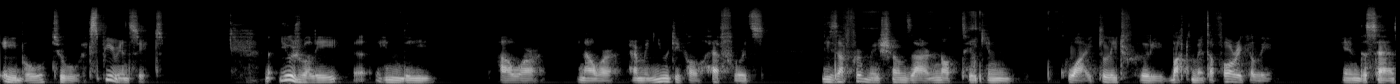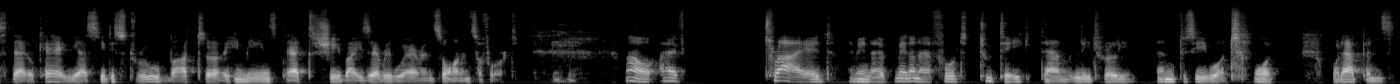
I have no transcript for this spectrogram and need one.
able to experience it. Usually, uh, in the our in our hermeneutical efforts, these affirmations are not taken quite literally, but metaphorically in the sense that, okay, yes, it is true, but uh, he means that Shiva is everywhere and so on and so forth. Mm-hmm. Now, I've tried, I mean, I've made an effort to take them literally and to see what, what, what happens.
